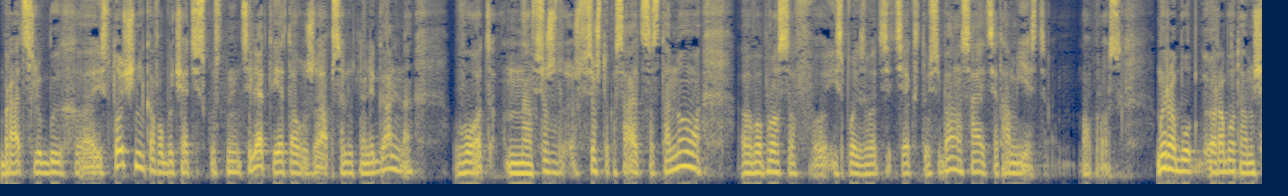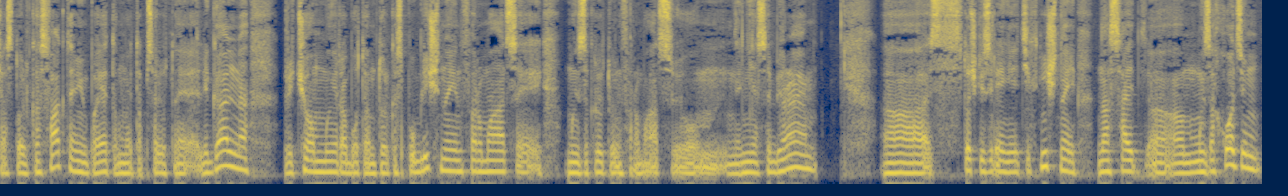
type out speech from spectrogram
брать с любых источников, обучать искусственный интеллект, и это уже абсолютно легально. Вот. Все, все, что касается остального вопросов, использовать тексты у себя на сайте, там есть вопрос. Мы работаем сейчас только с фактами, поэтому это абсолютно легально. Причем мы работаем только с публичной информацией, мы закрытую информацию не собираем. А, с точки зрения техничной, на сайт а, мы заходим,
